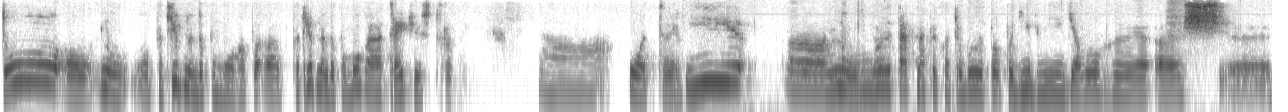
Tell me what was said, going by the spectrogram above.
то ну, потрібна допомога, е, потрібна допомога третьої сторони. От і Е, Ну, ми так, наприклад, робили по- подібні діалоги е, е,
